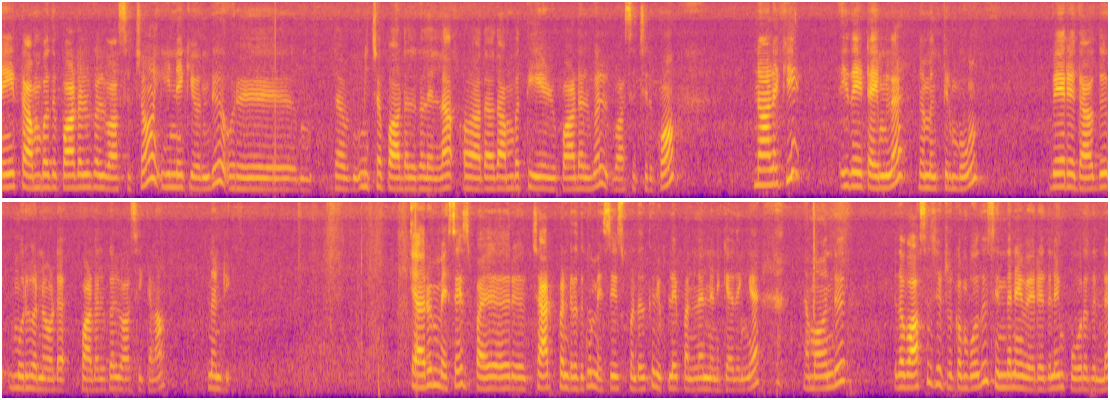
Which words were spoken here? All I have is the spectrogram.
நேற்று ஐம்பது பாடல்கள் வாசித்தோம் இன்றைக்கி வந்து ஒரு மிச்ச பாடல்கள் எல்லாம் அதாவது ஐம்பத்தி ஏழு பாடல்கள் வாசிச்சிருக்கோம். நாளைக்கு இதே டைமில் நம்ம திரும்பவும் வேறு ஏதாவது முருகனோட பாடல்கள் வாசிக்கலாம். நன்றி. யாரும் மெசேஜ் ப சேட் பண்ணுறதுக்கு மெசேஜ் பண்ணுறதுக்கு ரிப்ளை பண்ணலன்னு நினைக்காதீங்க. நம்ம வந்து இதை வாசிச்சுட்டு இருக்கும்போது சிந்தனை வேறு எதுலேயும் போகிறதில்ல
